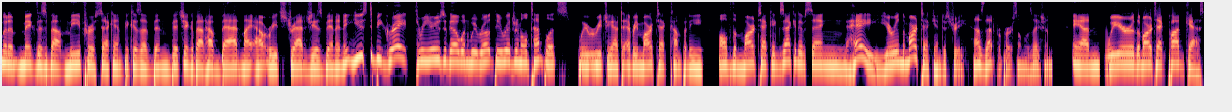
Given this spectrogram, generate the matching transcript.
going to make this about me for a second because I've been bitching about how bad my outreach strategy has been. And it used to be great three years ago when we wrote the original templates. We were reaching out to every Martech company, all of the Martech executives saying, Hey, you're in the Martech industry. How's that for personalization? And we're the Martech podcast.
